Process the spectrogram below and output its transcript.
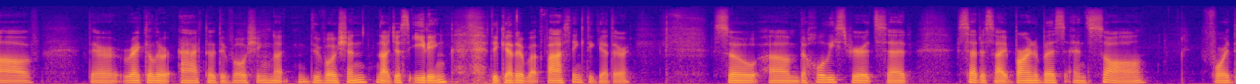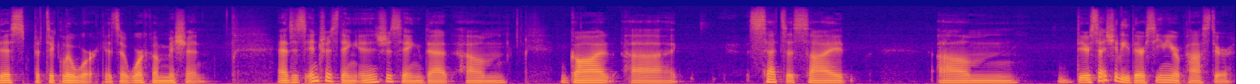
of their regular act of devotion, not devotion, not just eating together, but fasting together. So um, the Holy Spirit said, set aside Barnabas and Saul for this particular work. It's a work of mission. And it's interesting, interesting that um, God uh, sets aside, um, they're essentially their senior pastor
